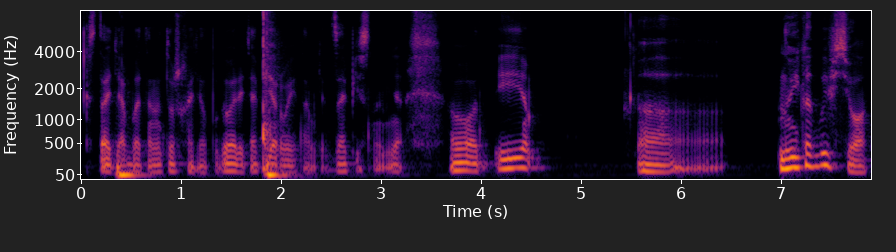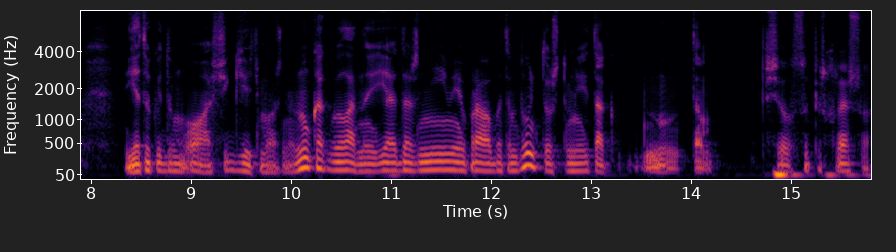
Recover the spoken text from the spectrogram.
Кстати, об этом я тоже хотел поговорить, о первой, там где-то записано у меня. Вот. И, ну и как бы все. Я такой думаю, о, офигеть можно. Ну, как бы, ладно, я даже не имею права об этом думать, потому что мне и так ну, там все супер хорошо.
